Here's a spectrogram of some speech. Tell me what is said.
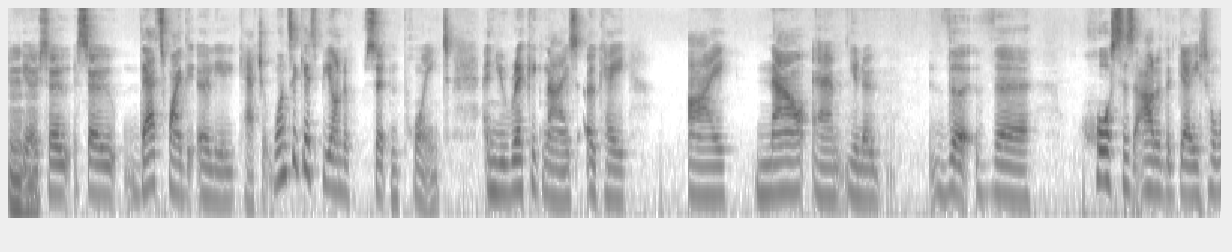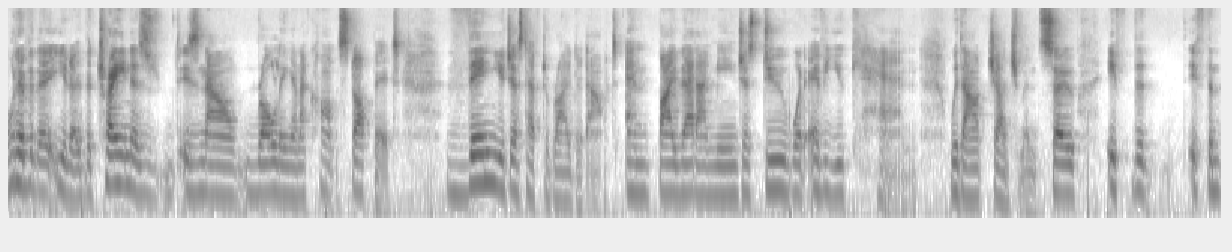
Mm-hmm. You know, so so that's why the earlier you catch it. Once it gets beyond a certain point, and you recognize, okay, I now am, you know, the the horses out of the gate or whatever the you know the train is is now rolling and I can't stop it then you just have to ride it out. And by that I mean just do whatever you can without judgment. So if the if the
